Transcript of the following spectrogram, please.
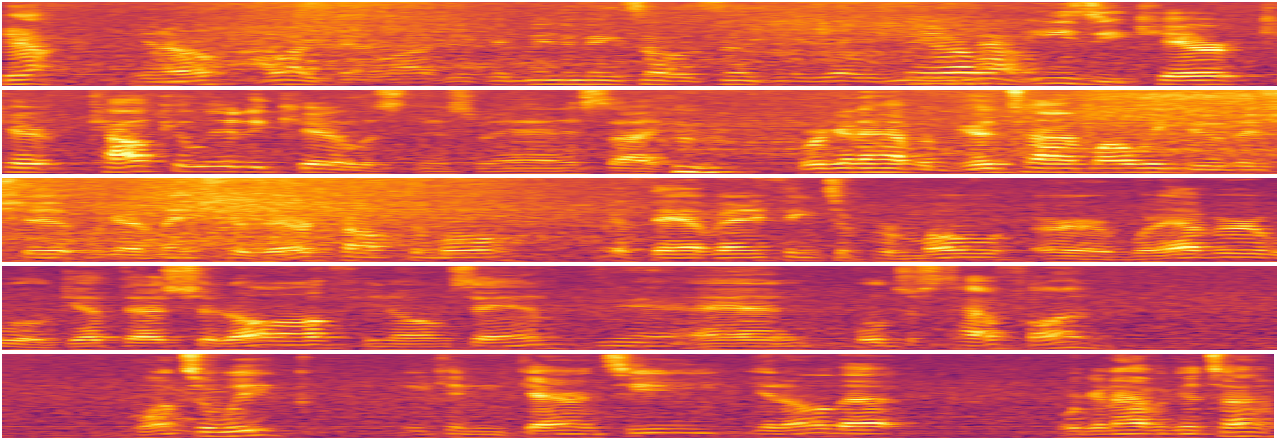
Yeah. You know. I like that logic. I mean, it makes all the sense in the world to me. You know, now. easy care, care, calculated carelessness, man. It's like we're gonna have a good time while we do this shit. We're gonna make sure they're comfortable. If they have anything to promote or whatever, we'll get that shit off. You know what I'm saying? Yeah. And we'll just have fun. Once a week, we can guarantee, you know, that we're gonna have a good time.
